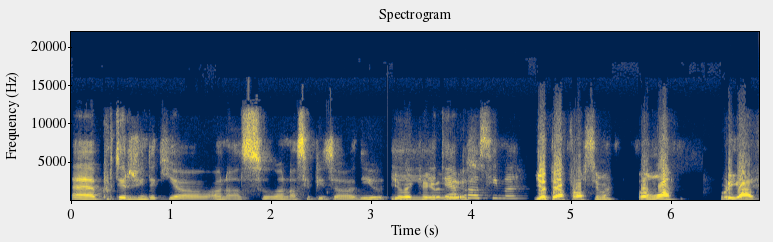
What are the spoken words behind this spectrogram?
uh, por teres vindo aqui ao, ao, nosso, ao nosso episódio. Eu é e é que agradeço. até à próxima. E até à próxima. Vamos lá. Obrigado.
